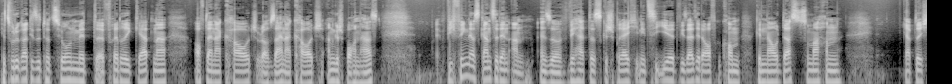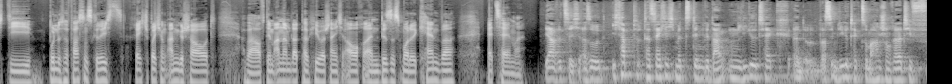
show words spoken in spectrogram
Jetzt, du gerade die Situation mit äh, Frederik Gärtner auf deiner Couch oder auf seiner Couch angesprochen hast, wie fing das Ganze denn an? Also, wer hat das Gespräch initiiert? Wie seid ihr darauf gekommen, genau das zu machen? Ihr habt euch die Bundesverfassungsgerichtsrechtsprechung angeschaut, aber auf dem anderen Blatt Papier wahrscheinlich auch ein Business Model Canva. Erzähl mal. Ja, witzig. Also ich habe tatsächlich mit dem Gedanken, Legal Tech, äh, was im Legal Tech zu machen, schon relativ,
